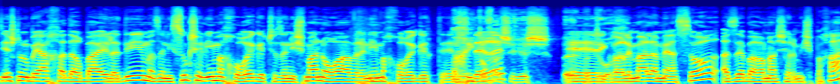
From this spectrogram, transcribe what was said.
יש לנו ביחד ארבעה ילדים, אז אני סוג של אימא חורגת, שזה נשמע נורא, אבל אני אימא חורגת אה, הכי נהדרת. טובה שיש, אני אה, בטוח. כבר למעלה מעשור, אז זה ברמה של המשפחה.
